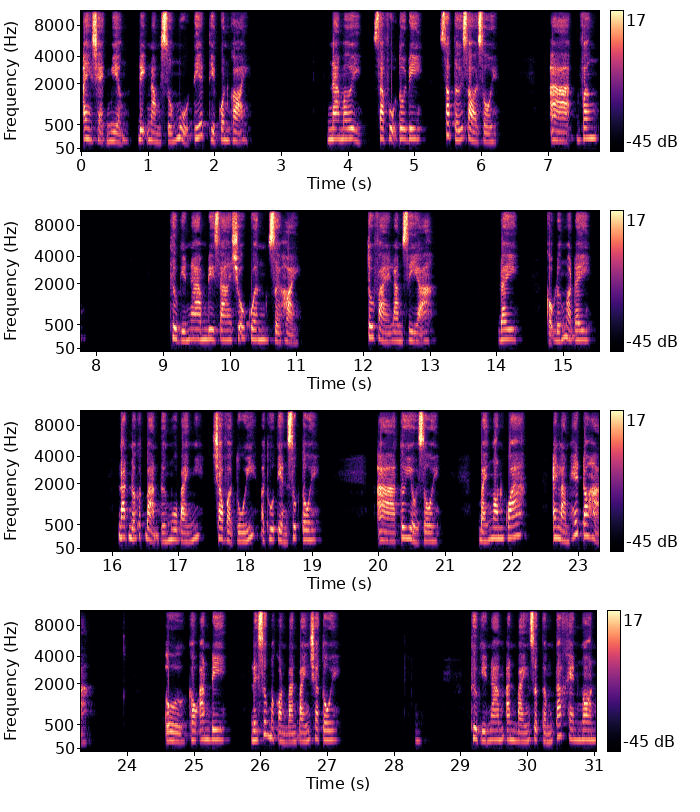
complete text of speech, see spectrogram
Anh chẹt miệng, định nằm xuống ngủ tiếp thì quân gọi. Nam ơi, ra phụ tôi đi, sắp tới giờ rồi. À, vâng. Thư ký Nam đi ra chỗ quân rồi hỏi. Tôi phải làm gì ạ? Đây, cậu đứng ở đây. Lát nữa các bạn tới mua bánh, cho vào túi và thu tiền giúp tôi. À, tôi hiểu rồi. Bánh ngon quá, anh làm hết đó hả? Ừ, cậu ăn đi, lấy sức mà còn bán bánh cho tôi. Thư ký Nam ăn bánh rồi tấm tắc khen ngon.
